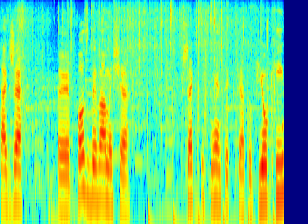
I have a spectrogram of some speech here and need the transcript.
Także y, pozbywamy się przekwitniętych kwiatów juki,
